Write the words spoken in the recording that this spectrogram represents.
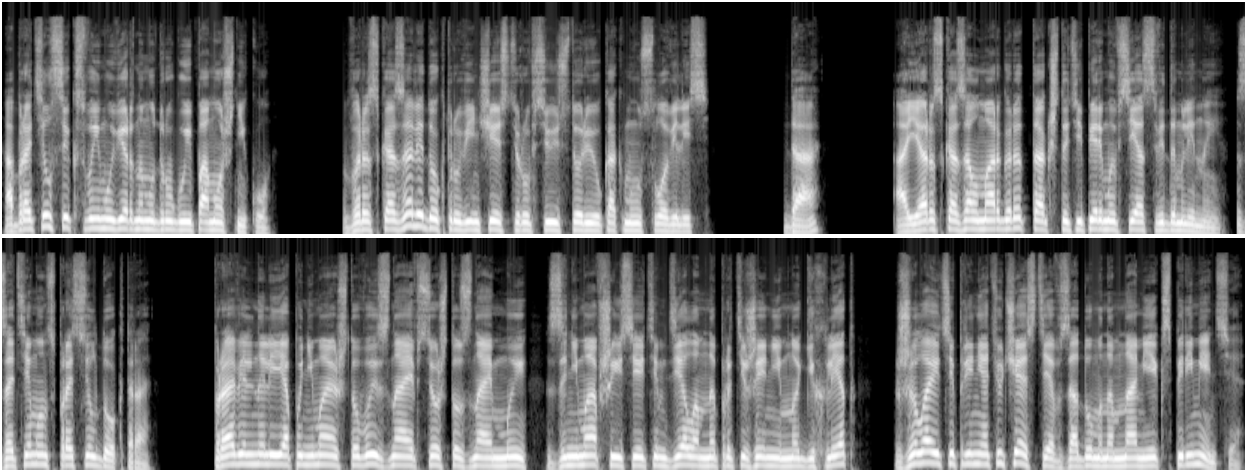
обратился к своему верному другу и помощнику. «Вы рассказали доктору Винчестеру всю историю, как мы условились?» «Да». «А я рассказал Маргарет, так что теперь мы все осведомлены». Затем он спросил доктора. «Правильно ли я понимаю, что вы, зная все, что знаем мы, занимавшиеся этим делом на протяжении многих лет, желаете принять участие в задуманном нами эксперименте?»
